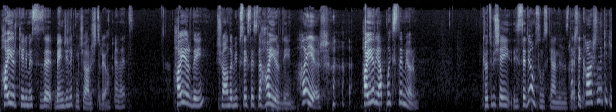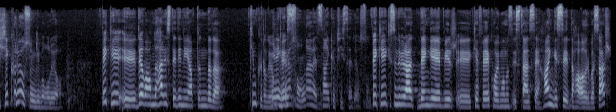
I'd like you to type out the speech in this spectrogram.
hayır kelimesi size bencillik mi çağrıştırıyor? Evet. Hayır deyin. Şu anda bir yüksek sesle hayır deyin. Hayır. Hayır yapmak istemiyorum. Kötü bir şey hissediyor musunuz kendinizde? Her şey karşındaki kişiyi kırıyorsun gibi oluyor. Peki e, devamlı her istediğini yaptığında da kim kırılıyor Yine bu günün kez? sonunda evet sen kötü hissediyorsun. Peki ikisini bir dengeye bir e, kefeye koymamız istense hangisi daha ağır basar?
